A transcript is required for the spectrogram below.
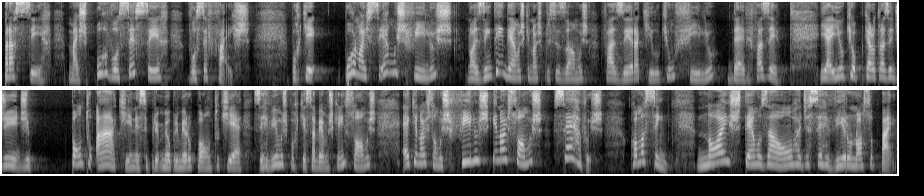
para ser, mas por você ser, você faz. Porque por nós sermos filhos, nós entendemos que nós precisamos fazer aquilo que um filho deve fazer. E aí o que eu quero trazer de, de ponto A aqui nesse meu primeiro ponto, que é servimos porque sabemos quem somos, é que nós somos filhos e nós somos servos. Como assim? Nós temos a honra de servir o nosso Pai.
